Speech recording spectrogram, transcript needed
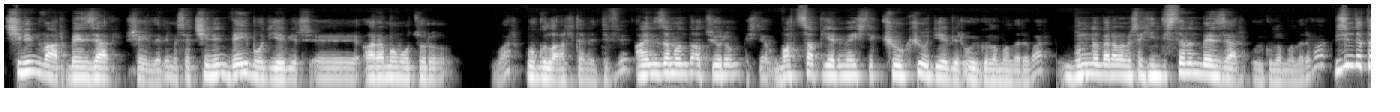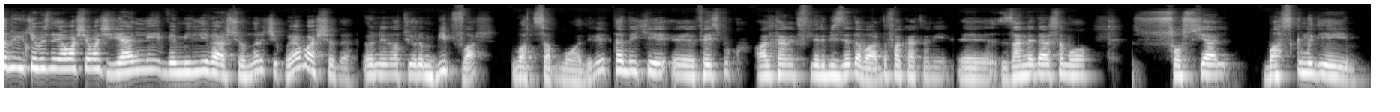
Çin'in var benzer şeyleri. Mesela Çin'in Weibo diye bir e, arama motoru var. Google alternatifi. Aynı zamanda atıyorum işte WhatsApp yerine işte QQ diye bir uygulamaları var. Bununla beraber mesela Hindistan'ın benzer uygulamaları var. Bizim de tabii ülkemizde yavaş yavaş yerli ve milli versiyonları çıkmaya başladı. Örneğin atıyorum Bip var. WhatsApp muadili. Tabii ki e, Facebook alternatifleri bizde de vardı fakat hani e, zannedersem o sosyal baskı mı diyeyim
